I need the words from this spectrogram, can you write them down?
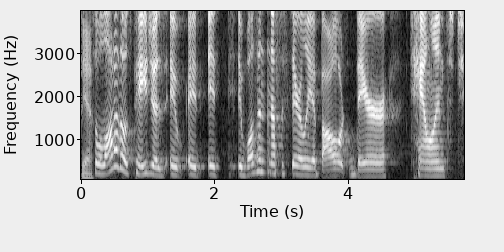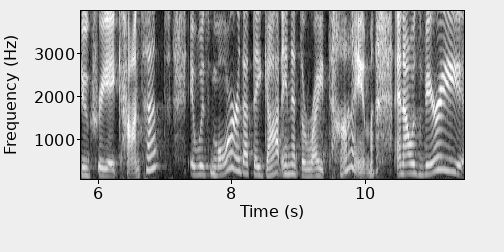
Yeah. So a lot of those pages it it it, it wasn't necessarily about their talent to create content. It was more that they got in at the right time. And I was very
